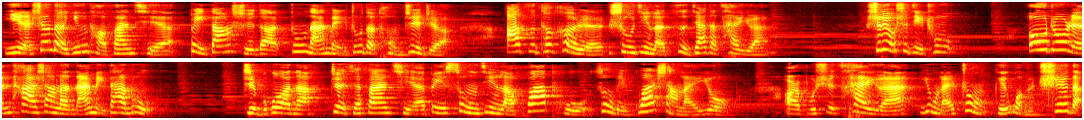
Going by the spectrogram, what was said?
野生的樱桃番茄被当时的中南美洲的统治者阿兹特克人收进了自家的菜园。十六世纪初，欧洲人踏上了南美大陆。只不过呢，这些番茄被送进了花圃作为观赏来用，而不是菜园用来种给我们吃的。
